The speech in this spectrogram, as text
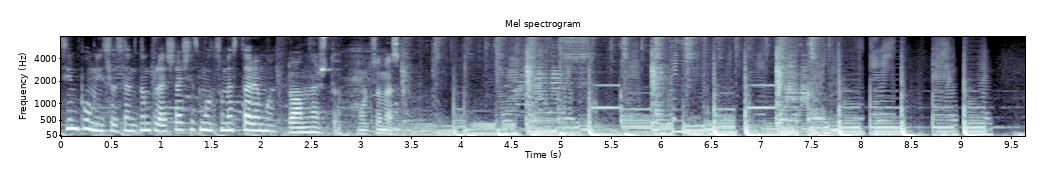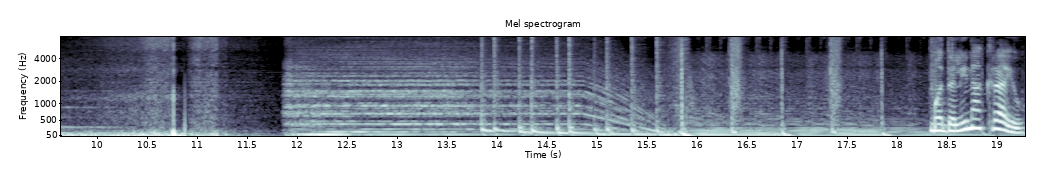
Simt pumnii să se întâmple așa și îți mulțumesc tare mult. Doamne ajută, mulțumesc. Mădălina Craiu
